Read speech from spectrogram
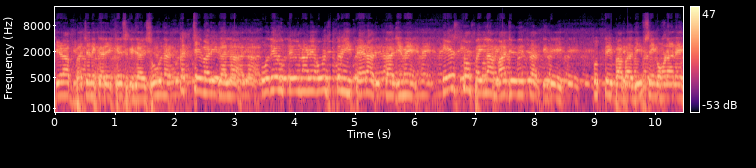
ਜਿਹੜਾ ਬਚਨ ਕਰੇ, ਖਿਸਕ ਜਾਏ ਸੋ ਨਾ ਕੱਚੇ ਵਾਲੀ ਗੱਲ ਆ। ਉਹਦੇ ਉੱਤੇ ਉਹਨਾਂ ਨੇ ਉਸ ਤਰ੍ਹਾਂ ਹੀ ਪਹਿਰਾ ਦਿੱਤਾ, ਜਿਵੇਂ ਇਸ ਤੋਂ ਪਹਿਲਾਂ ਮਾਝੇ ਦੀ ਧਰਤੀ ਦੇ ਉੱਤੇ ਬਾਬਾ ਦੀਪ ਸਿੰਘ ਹੋਣਾ ਨੇ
